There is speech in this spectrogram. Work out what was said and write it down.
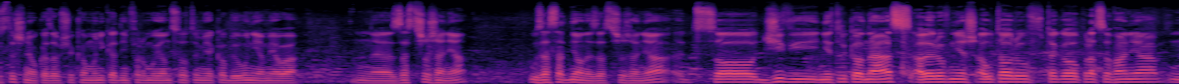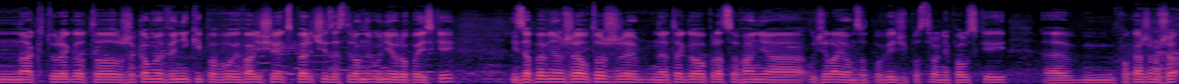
stycznia ukazał się komunikat informujący o tym, jakoby Unia miała mm, zastrzeżenia, uzasadnione zastrzeżenia, co dziwi nie tylko nas, ale również autorów tego opracowania, na którego to rzekome wyniki powoływali się eksperci ze strony Unii Europejskiej. I zapewniam, że autorzy tego opracowania, udzielając odpowiedzi po stronie polskiej, e, pokażą, że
